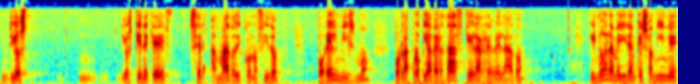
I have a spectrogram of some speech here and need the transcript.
Dios, Dios tiene que ser amado y conocido por Él mismo, por la propia verdad que Él ha revelado, y no en la medida en que eso a mí me,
